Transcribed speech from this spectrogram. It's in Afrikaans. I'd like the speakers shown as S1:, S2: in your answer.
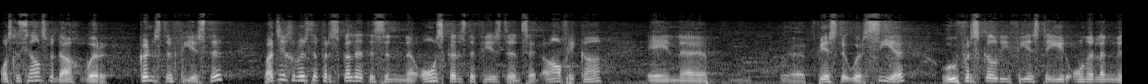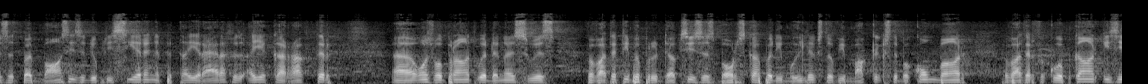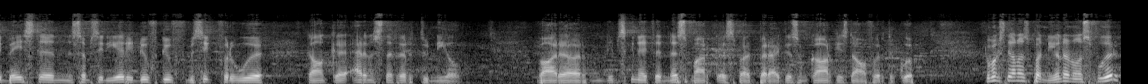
S1: Ons gesels vandag oor kunstefeeste. Wat is die grootste verskille tussen uh, ons kunstefeeste in Suid-Afrika en uh, uh feeste oor see? Hoe verskil die feeste hier onderling? Is dit basiese duplisering? Het party regtig eie karakter? Uh ons wil praat oor dinge soos vir watter tipe produksies is borskappe die moeilikste of die maklikste bekombaar? Vir watter verkoopkaartjies die beste en subsidieer die doef doef musiek verhoog dalk 'n ernstiger toneel? Waar daar miskien net 'n nismark is wat bereid is om kaartjies daarvoor te koop. Kom ek stel ons paneel dan ons voor.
